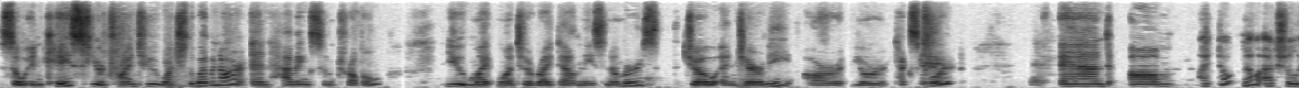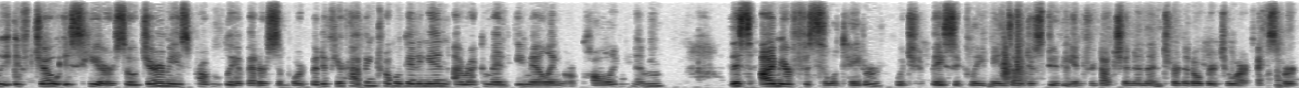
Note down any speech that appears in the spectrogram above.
So in case you're trying to watch the webinar and having some trouble, you might want to write down these numbers. Joe and Jeremy are your tech support. And um, I don't know actually if Joe is here, so Jeremy is probably a better support. But if you're having trouble getting in, I recommend emailing or calling him. This, I'm your facilitator, which basically means I just do the introduction and then turn it over to our expert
